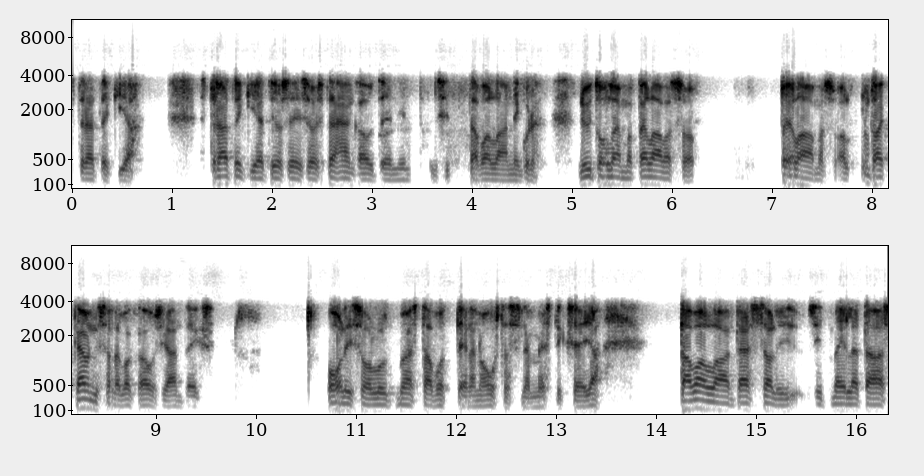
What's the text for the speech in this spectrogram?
strategia – strategia, että jos ei se olisi tähän kauteen, niin sitten tavallaan niin kuin nyt olemme pelaamassa, pelaamassa, tai käynnissä oleva kausi, anteeksi, olisi ollut myös tavoitteena nousta sinne mestikseen. Ja tavallaan tässä oli sitten meillä taas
